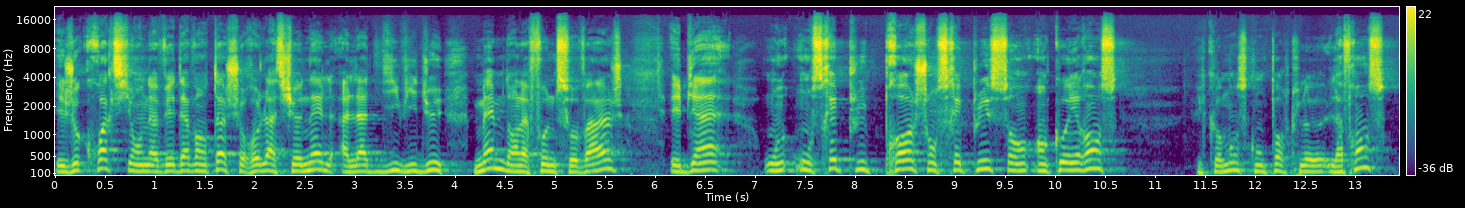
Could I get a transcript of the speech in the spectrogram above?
Et je crois que si on avait davantage relationnel à l'individu, même dans la faune sauvage, eh bien, on, serait plus proche, on serait plus en, cohérence. Et comment se comporte la France?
